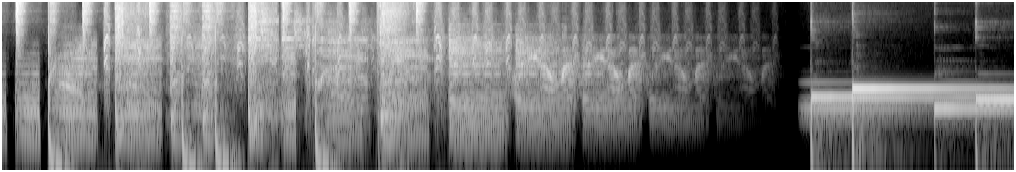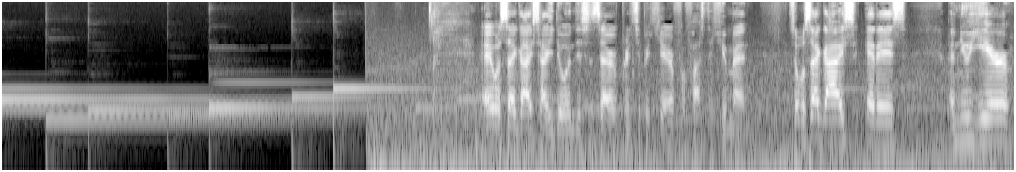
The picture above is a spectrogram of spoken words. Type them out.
Hey, what's up, guys? How you doing? This is Eric Principe here for Faster Human. So, what's up, guys? It is a new year,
